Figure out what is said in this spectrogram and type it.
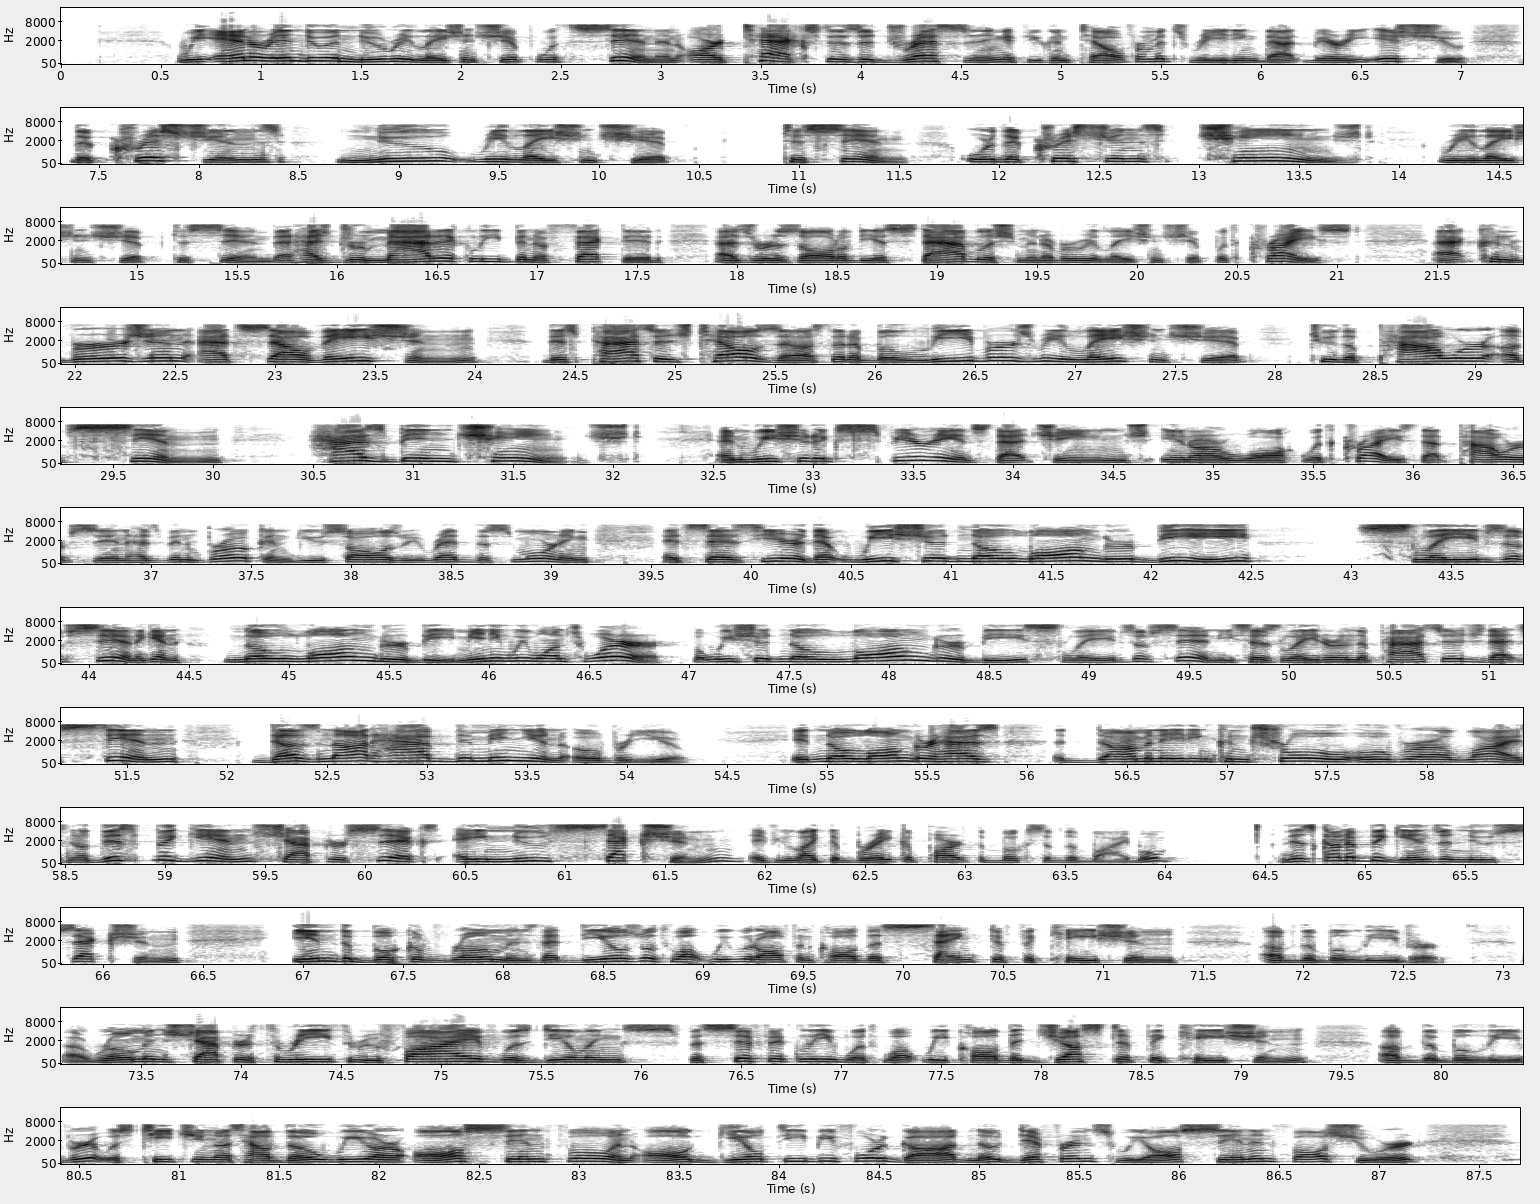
We enter into a new relationship with sin, and our text is addressing, if you can tell from its reading, that very issue. The Christian's new relationship to sin, or the Christian's changed relationship to sin that has dramatically been affected as a result of the establishment of a relationship with Christ. At conversion, at salvation, this passage tells us that a believer's relationship to the power of sin has been changed. And we should experience that change in our walk with Christ. That power of sin has been broken. You saw as we read this morning, it says here that we should no longer be slaves of sin. Again, no longer be, meaning we once were, but we should no longer be slaves of sin. He says later in the passage that sin does not have dominion over you. It no longer has dominating control over our lives. Now, this begins, chapter 6, a new section, if you like to break apart the books of the Bible. This kind of begins a new section in the book of Romans that deals with what we would often call the sanctification of the believer. Uh, Romans chapter 3 through 5 was dealing specifically with what we call the justification of the believer. It was teaching us how though we are all sinful and all guilty before God, no difference, we all sin and fall short,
